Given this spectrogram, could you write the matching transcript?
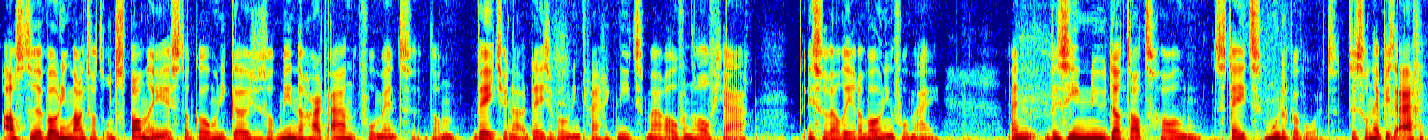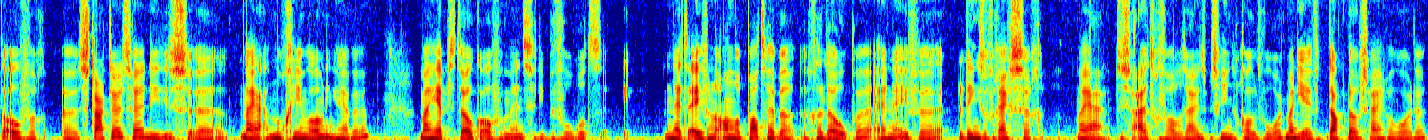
als de woningmarkt wat ontspannen is, dan komen die keuzes wat minder hard aan voor mensen. Dan weet je, nou, deze woning krijg ik niet, maar over een half jaar is er wel weer een woning voor mij. En we zien nu dat dat gewoon steeds moeilijker wordt. Dus dan heb je het eigenlijk over uh, starters, hè, die dus uh, nou ja, nog geen woning hebben. Maar je hebt het ook over mensen die bijvoorbeeld net even een ander pad hebben gelopen en even links of rechts, nou ja, tussen uitgevallen zijn is misschien een groot woord, maar die even dakloos zijn geworden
